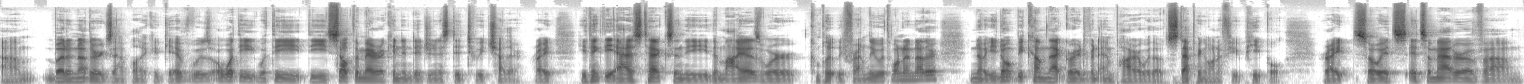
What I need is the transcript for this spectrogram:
Um, but another example I could give was what the what the the South American indigenous did to each other right? You think the Aztecs and the the Mayas were completely friendly with one another? No you don't become that great of an empire without stepping on a few people right? So it's it's a matter of um,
